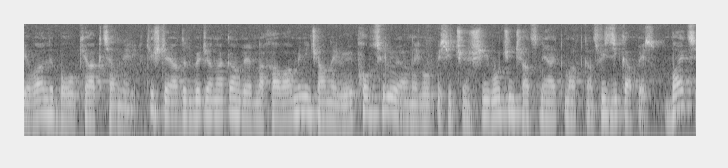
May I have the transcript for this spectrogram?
եւ այլ բողոքի ակցիաների։ Ճիշտ է, ադրբեջանական վերնախավը ամեն ինչ անելու է, փորձելու է անել, որպեսզի չնշի, ոչնչացնի այդ մարդկանց ֆիզիկապես։ Բայց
